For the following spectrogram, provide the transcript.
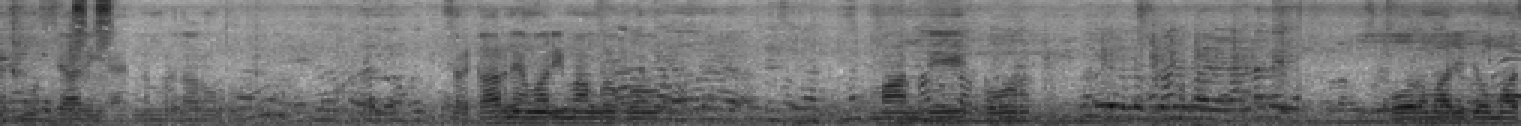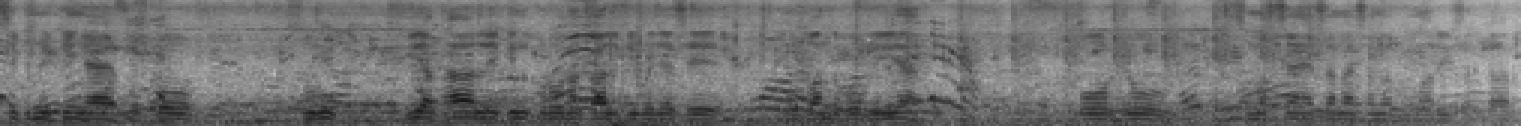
समस्या आ रही है नंबरदारों को, सरकार ने हमारी मांगों को मानदेय और और हमारी जो मासिक मीटिंग है उसको शुरू किया था, लेकिन कोरोना काल की वजह से वो बंद हो गई है। और जो समस्या है समय समय पर हमारी सरकार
